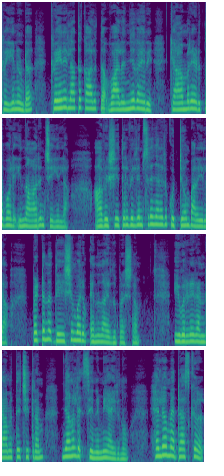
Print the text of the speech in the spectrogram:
ക്രെയിനുണ്ട്. ക്രെയിനില്ലാത്ത കാലത്ത് വലഞ്ഞു കയറി ക്യാമറ എടുത്ത പോലെ ഇന്ന് ആരും ചെയ്യില്ല. ആ വിഷയത്തിൽ വില്യംസിനെ ഞാനൊരു കുറ്റവും പറയില്ല. പെട്ടെന്ന് ദേഷ്യം വരും എന്നതായിരുന്നു പ്രശ്നം. ഇവരുടെ രണ്ടാമത്തെ ചിത്രം ഞങ്ങളുടെ സിനിമയായിരുന്നു. ഹെലോ മെഡ്രാസ് ഗേൾ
